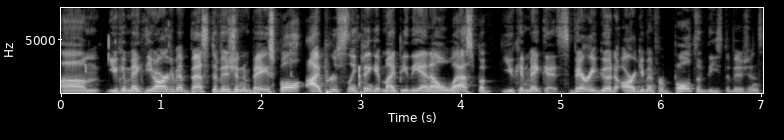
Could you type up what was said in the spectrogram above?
Um, you can make the argument best division in baseball. I personally think it might be the NL West, but you can make a very good argument for both of these divisions.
